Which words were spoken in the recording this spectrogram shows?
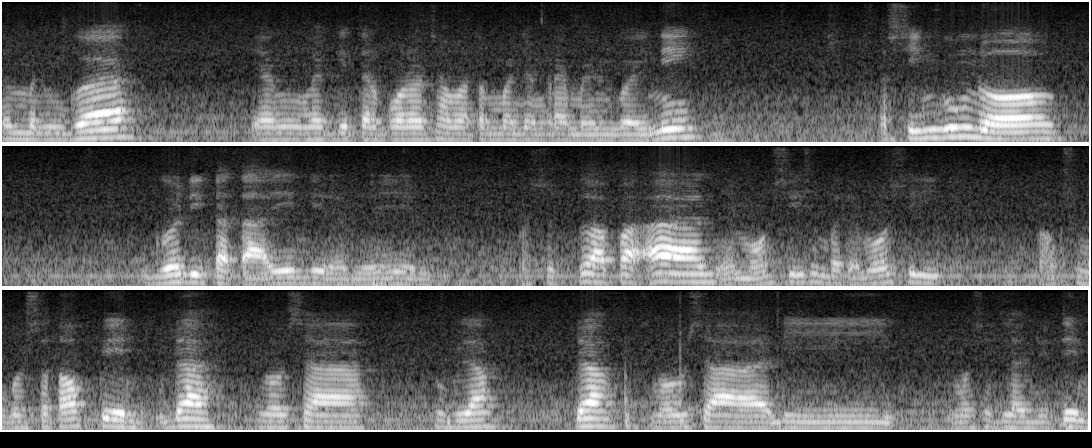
temen gue yang lagi teleponan sama teman yang remehin gue ini tersinggung dong. Gue dikatain diremehin maksud tuh apaan? Emosi sempat emosi. Langsung gue stopin udah nggak usah gue bilang udah nggak usah di nggak usah dilanjutin.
